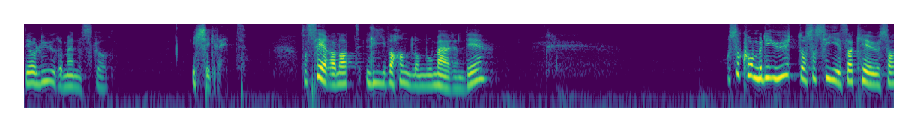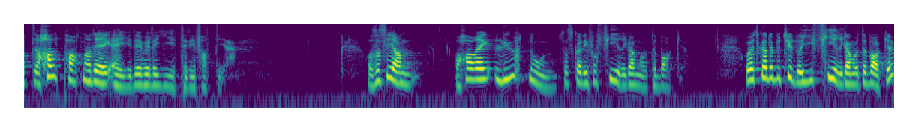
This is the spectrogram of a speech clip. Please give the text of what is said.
det å lure mennesker ikke greit. Så ser han at livet handler om noe mer enn det. Og Så kommer de ut, og så sier Sakkeus at halvparten av det jeg eier, det vil jeg gi til de fattige. Og Så sier han og har jeg lurt noen, så skal de få fire ganger tilbake. Og Vet du hva det betydde å gi fire ganger tilbake?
